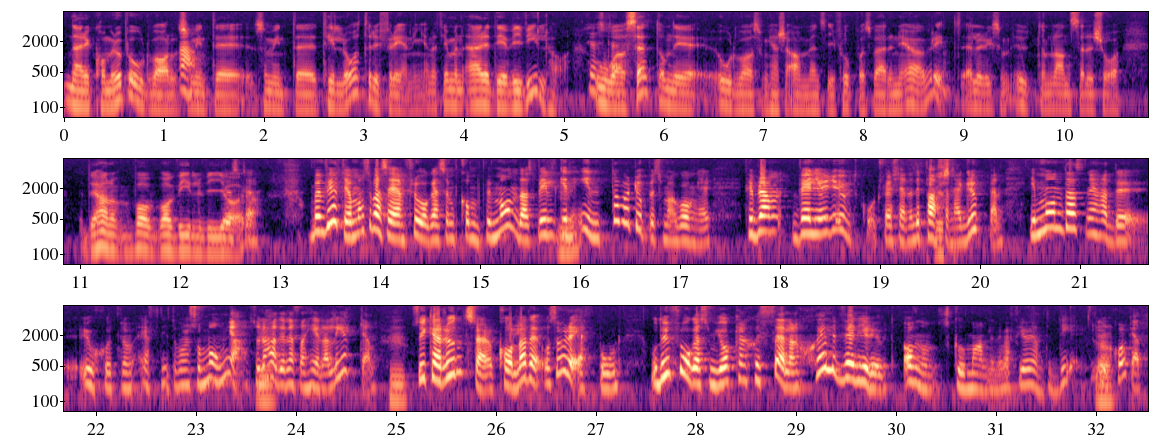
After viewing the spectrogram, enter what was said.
när det kommer upp ordval ja. som, inte, som inte tillåter i föreningen. Att, ja, men är det det vi vill ha? Oavsett om det är ordval som kanske används i fotbollsvärlden i övrigt eller liksom utomlands eller så. Det handlar om vad, vad vill vi göra? Men vet du, jag måste bara säga en fråga som kom upp i måndags, vilken mm. inte har varit uppe så många gånger. För ibland väljer jag ju ut kort för jag känner att det passar Just. den här gruppen. I måndags när jag hade U17 och F19 var det så många, så mm. då hade jag nästan hela leken. Mm. Så gick jag runt sådär och kollade och så var det ett bord. Och det är en fråga som jag kanske sällan själv väljer ut av någon skum anledning. Varför gör jag inte det? Ja.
